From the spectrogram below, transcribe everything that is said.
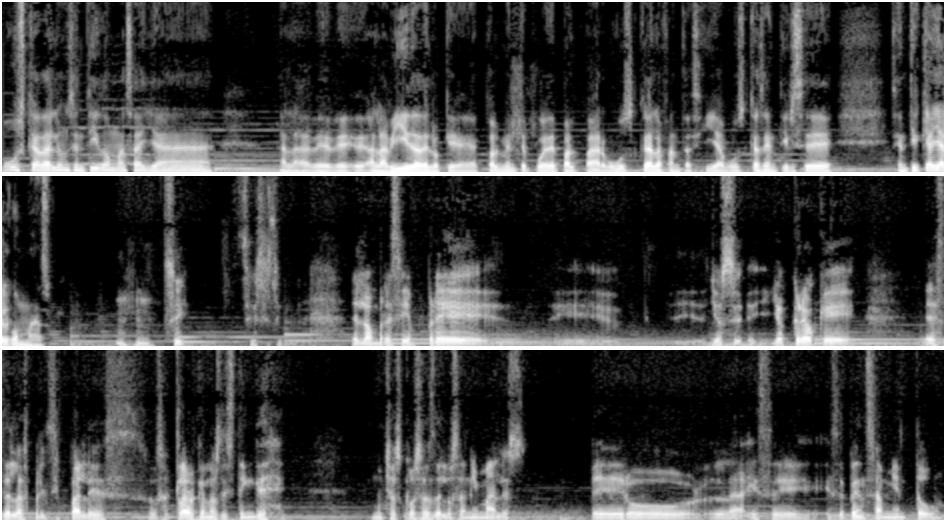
busca darle un sentido más allá a la, vida, de lo que actualmente puede palpar, busca la fantasía, busca sentirse, sentir que hay algo más. Sí, sí, sí, sí. El hombre siempre, eh, yo, yo creo que es de las principales, o sea, claro que nos distingue muchas cosas de los animales, pero ese, ese pensamiento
